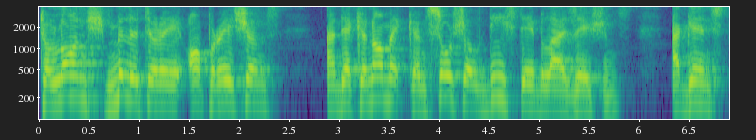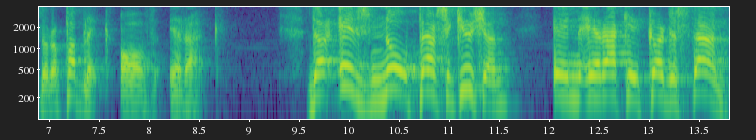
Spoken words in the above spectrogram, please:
to launch military operations and economic and social destabilizations against the Republic of Iraq. There is no persecution in Iraqi Kurdistan.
